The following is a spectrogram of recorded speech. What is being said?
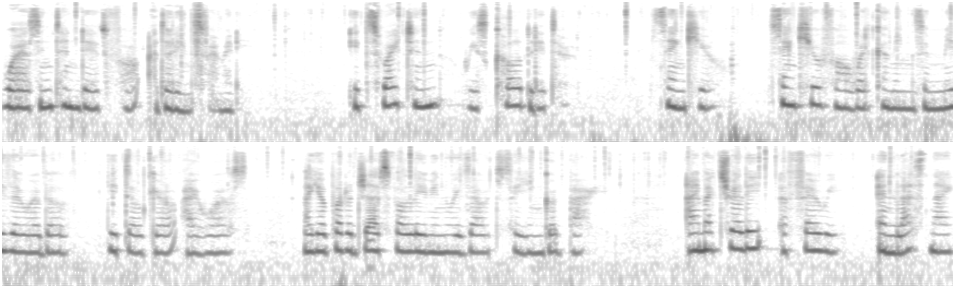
was intended for Adeline's family. It's written with cold letter. Thank you. Thank you for welcoming the miserable little girl I was. I apologize for leaving without saying goodbye. I'm actually a fairy, and last night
